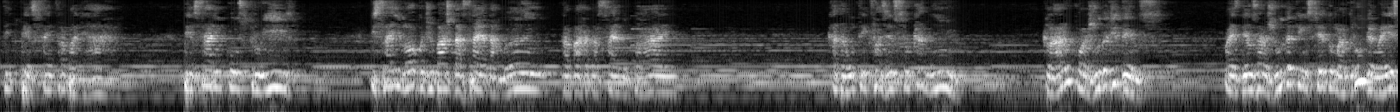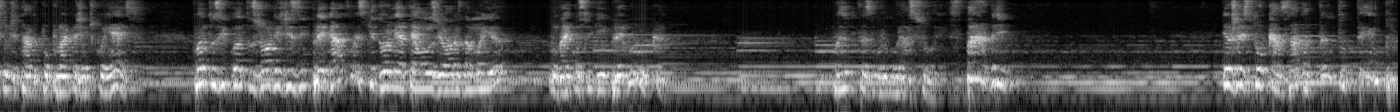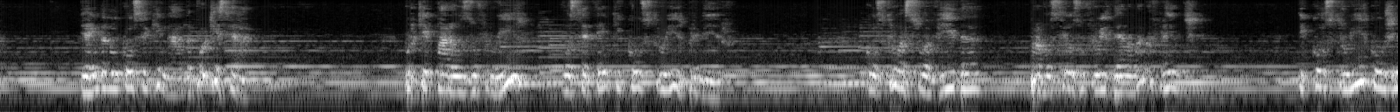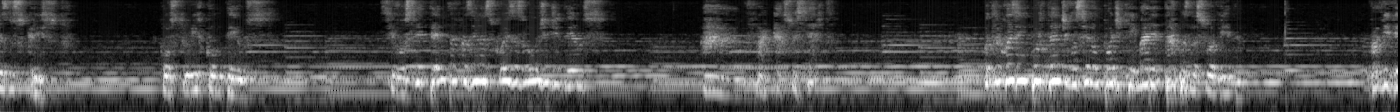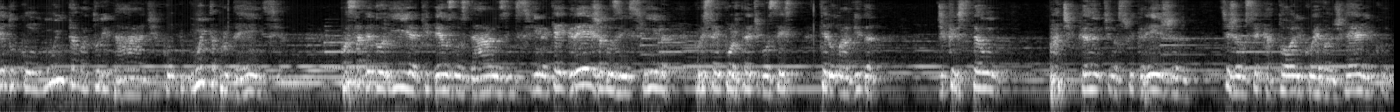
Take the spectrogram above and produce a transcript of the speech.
tem que pensar em trabalhar, pensar em construir e sair logo debaixo da saia da mãe, da barra da saia do pai. Cada um tem que fazer o seu caminho, claro, com a ajuda de Deus. Mas Deus ajuda quem cedo madruga, não é esse um ditado popular que a gente conhece? Quantos e quantos jovens desempregados, mas que dormem até 11 horas da manhã, não vai conseguir emprego nunca. Quantas murmurações. Padre, eu já estou casado há tanto tempo e ainda não consegui nada. Por que será? Porque para usufruir, você tem que construir primeiro. Construa a sua vida para você usufruir dela lá na frente. E construir com Jesus Cristo. Construir com Deus se você tenta fazer as coisas longe de Deus, ah, o fracasso é certo. Outra coisa importante, você não pode queimar etapas na sua vida. Vá vivendo com muita maturidade, com muita prudência, com a sabedoria que Deus nos dá, nos ensina, que a igreja nos ensina. Por isso é importante vocês ter uma vida de cristão praticante na sua igreja, seja você católico ou evangélico.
